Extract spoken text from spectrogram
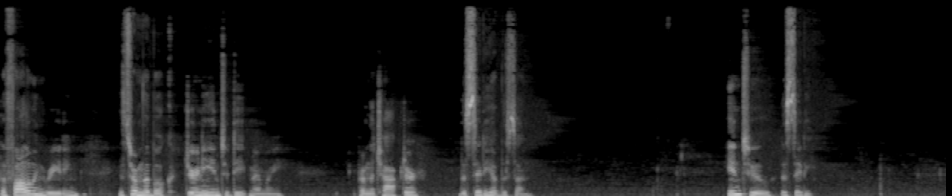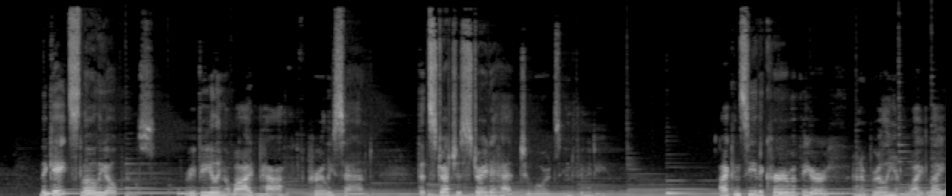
The following reading is from the book Journey into Deep Memory, from the chapter The City of the Sun. Into the city. The gate slowly opens, revealing a wide path of pearly sand that stretches straight ahead towards infinity. I can see the curve of the earth, and a brilliant white light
